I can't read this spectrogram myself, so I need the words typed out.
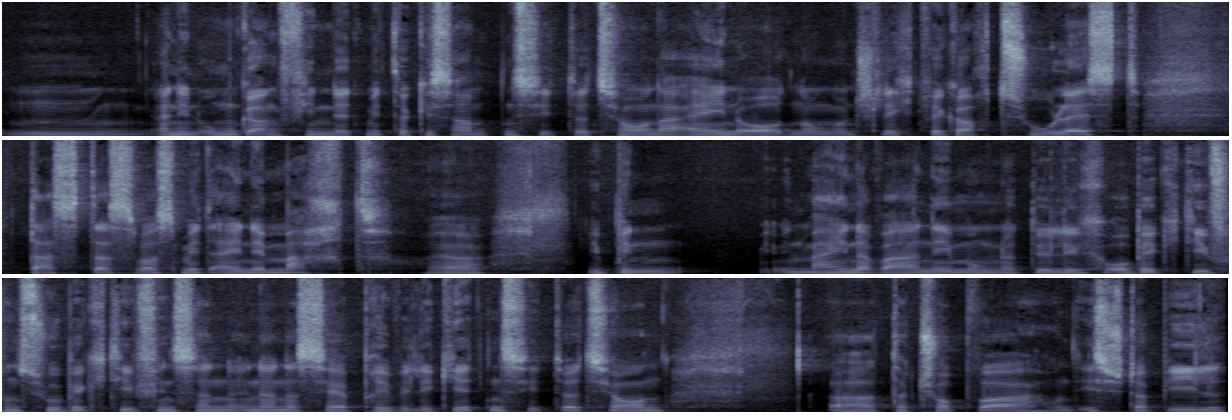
einen Umgang findet mit der gesamten Situation, eine Einordnung und schlichtweg auch zulässt, dass das was mit einem macht. Ja. Ich bin in meiner Wahrnehmung natürlich objektiv und subjektiv in, in einer sehr privilegierten Situation. Äh, der Job war und ist stabil.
